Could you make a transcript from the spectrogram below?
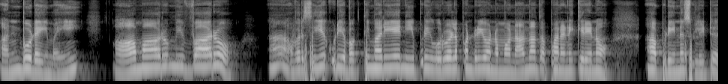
அன்புடைமை ஆமாறும் இவ்வாறோ? அவர் செய்யக்கூடிய பக்தி மாதிரியே நீ இப்படி ஒருவேளை பண்ணுறியோ நம்ம நான் தான் தப்பாக நினைக்கிறேனோ? அப்படின்னு சொல்லிட்டு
